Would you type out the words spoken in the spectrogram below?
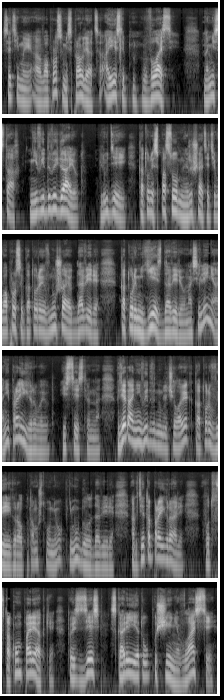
с этими а, вопросами справляться. А если власти на местах не выдвигают людей, которые способны решать эти вопросы, которые внушают доверие, которым есть доверие у населения, они проигрывают, естественно. Где-то они выдвинули человека, который выиграл, потому что у него к нему было доверие, а где-то проиграли. Вот в таком порядке. То есть здесь скорее это упущение власти –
